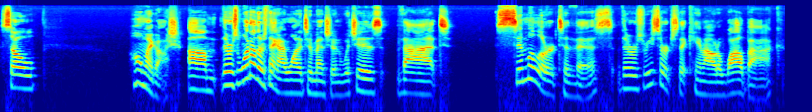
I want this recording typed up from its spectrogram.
So, oh my gosh, um, there's one other thing I wanted to mention, which is that similar to this, there's research that came out a while back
